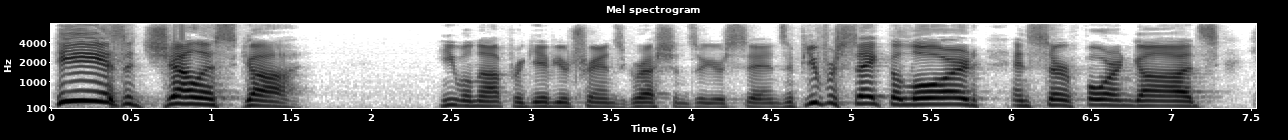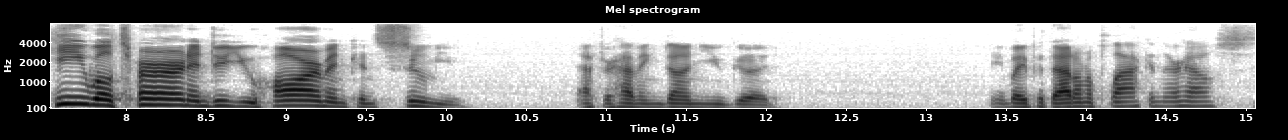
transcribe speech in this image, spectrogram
He is a jealous God. He will not forgive your transgressions or your sins. If you forsake the Lord and serve foreign gods, he will turn and do you harm and consume you after having done you good. Anybody put that on a plaque in their house?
